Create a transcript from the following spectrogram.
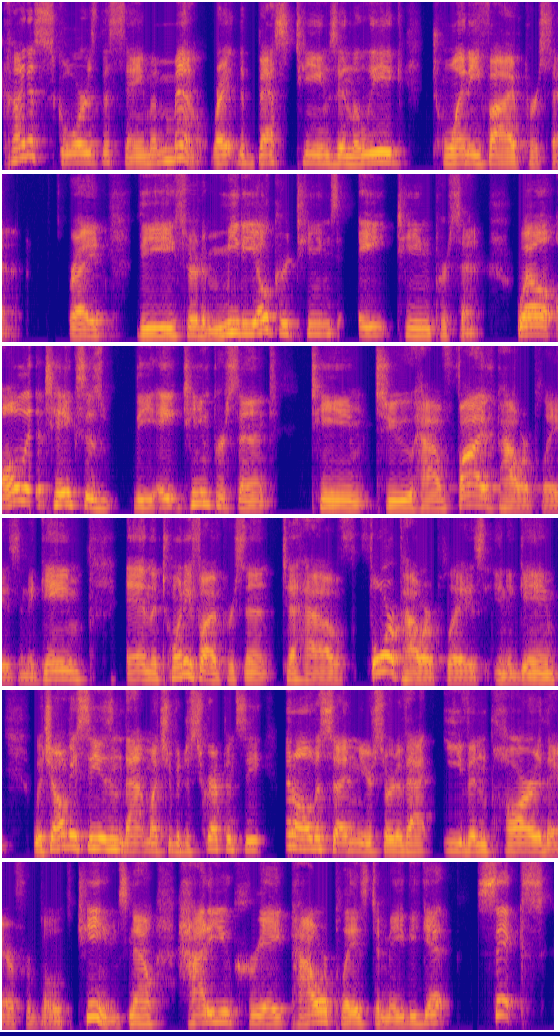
kind of scores the same amount, right? The best teams in the league, 25% right? The sort of mediocre teams, 18%. Well, all it takes is the 18% team to have five power plays in a game and the 25% to have four power plays in a game, which obviously isn't that much of a discrepancy. And all of a sudden, you're sort of at even par there for both teams. Now, how do you create power plays to maybe get six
